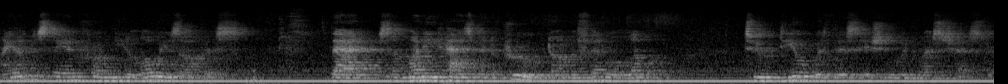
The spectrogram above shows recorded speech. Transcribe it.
I understand from Nita Lowey's office that some money has been approved on the federal level to deal with this issue in Westchester.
